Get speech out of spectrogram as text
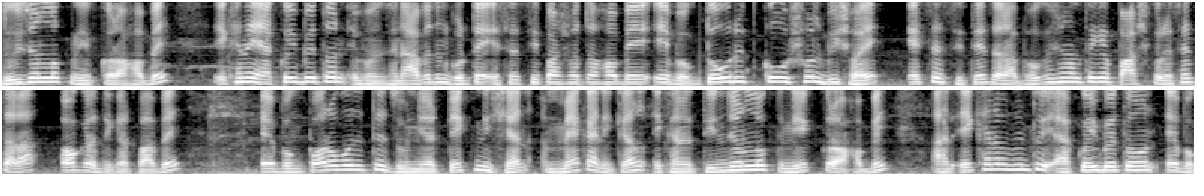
দুইজন লোক নিয়োগ করা হবে। এখানে একই বেতন এবং এখানে আবেদন করতে এসএসসি পাস হতে হবে এবং তৌরিত কৌশল বিষয়ে এসএসসিতে যারা ভোকেশনাল থেকে পাস করেছে, তারা অগ্রাধিকার পাবে। এবং পরবর্তীতে জুনিয়র টেকনিশিয়ান মেকানিক্যাল, এখানে তিনজন লোক নিয়োগ করা হবে। আর এখানেও কিন্তু একই বেতন এবং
